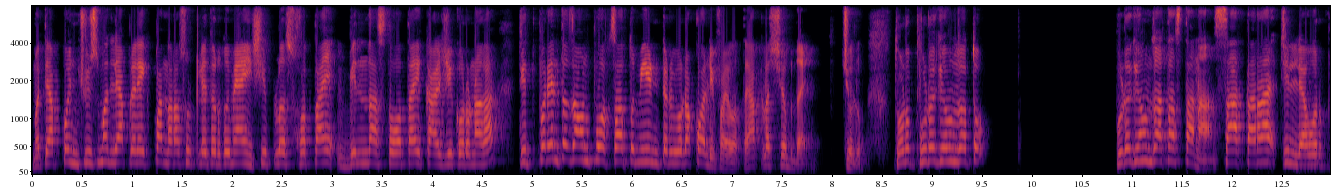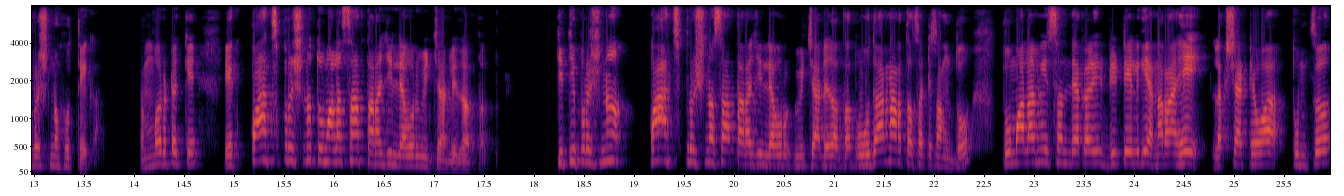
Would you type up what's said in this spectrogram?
मग त्या पंचवीस मधले आपल्याला एक पंधरा सुटले तर तुम्ही ऐंशी प्लस होताय बिंदास्त होताय काळजी करू नका. तिथपर्यंत जाऊन पोहोचा तुम्ही इंटरव्ह्यूला क्वालिफाय होताय. आपला शब्द आहे. चलो. थोडं पुढे घेऊन जातो. पुढे घेऊन जात असताना सातारा जिल्ह्यावर प्रश्न होते का? शंभर टक्के. एक पाच प्रश्न तुम्हाला सातारा जिल्ह्यावर विचारले जातात. किती प्रश्न? पाच प्रश्न सातारा जिल्ह्यावर विचारले जातात. उदाहरणार्थासाठी सांगतो. तुम्हाला मी संध्याकाळी डिटेल घेणार आहे. लक्षात ठेवा. तुमचं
